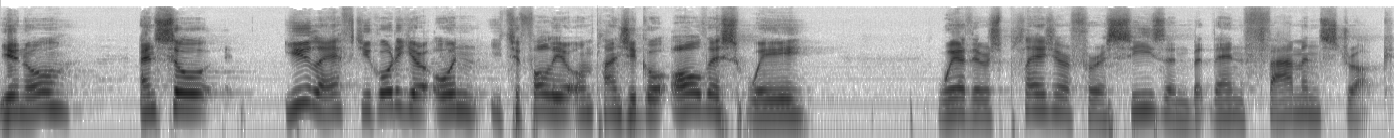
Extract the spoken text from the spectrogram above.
you know. And so you left. You go to your own to follow your own plans. You go all this way, where there's pleasure for a season, but then famine struck.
